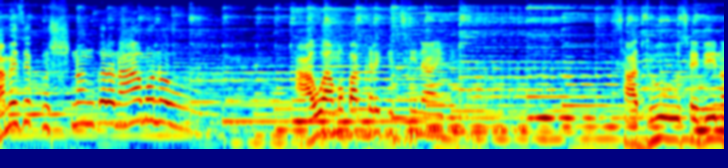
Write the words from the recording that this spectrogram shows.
ଆମେ ସେ କୃଷ୍ଣଙ୍କର ନାମ ନଉ। ଆଉ ଆମ ପାଖରେ କିଛି ନାହିଁ। ସାଧୁ ସେଦିନ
